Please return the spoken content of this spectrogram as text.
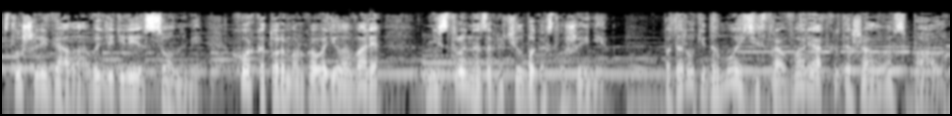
слушали вяло, выглядели сонными. Хор, которым руководила Варя, нестройно заключил богослужение. По дороге домой сестра Варя открыто жаловалась Павлу.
